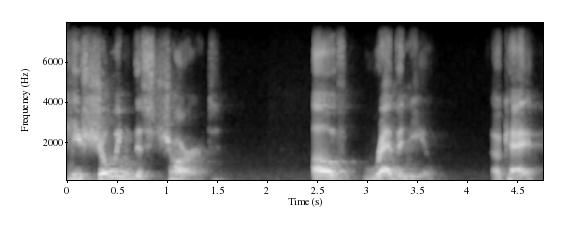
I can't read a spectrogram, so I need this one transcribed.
he's showing this chart of revenue. Okay.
